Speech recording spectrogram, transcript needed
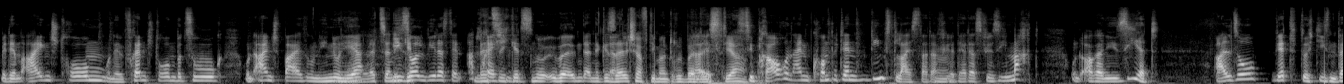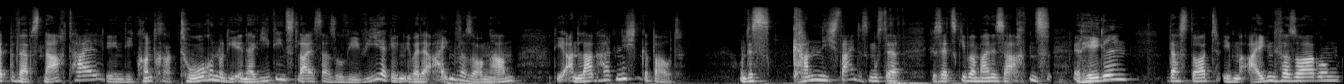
mit dem Eigenstrom und dem Fremdstrombezug und Einspeisung und hin und her, ja, wie sollen wir das denn abrechnen? Letztlich geht es nur über irgendeine Gesellschaft, ja. die man drüber ja, lässt. Ja. Sie brauchen einen kompetenten Dienstleister dafür, mhm. der das für Sie macht und organisiert. Also wird durch diesen Wettbewerbsnachteil, den die Kontraktoren und die Energiedienstleister, so wie wir, gegenüber der Eigenversorgung haben, die Anlage halt nicht gebaut. Und das kann nicht sein. Das muss der Gesetzgeber meines Erachtens regeln dass dort eben Eigenversorgung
